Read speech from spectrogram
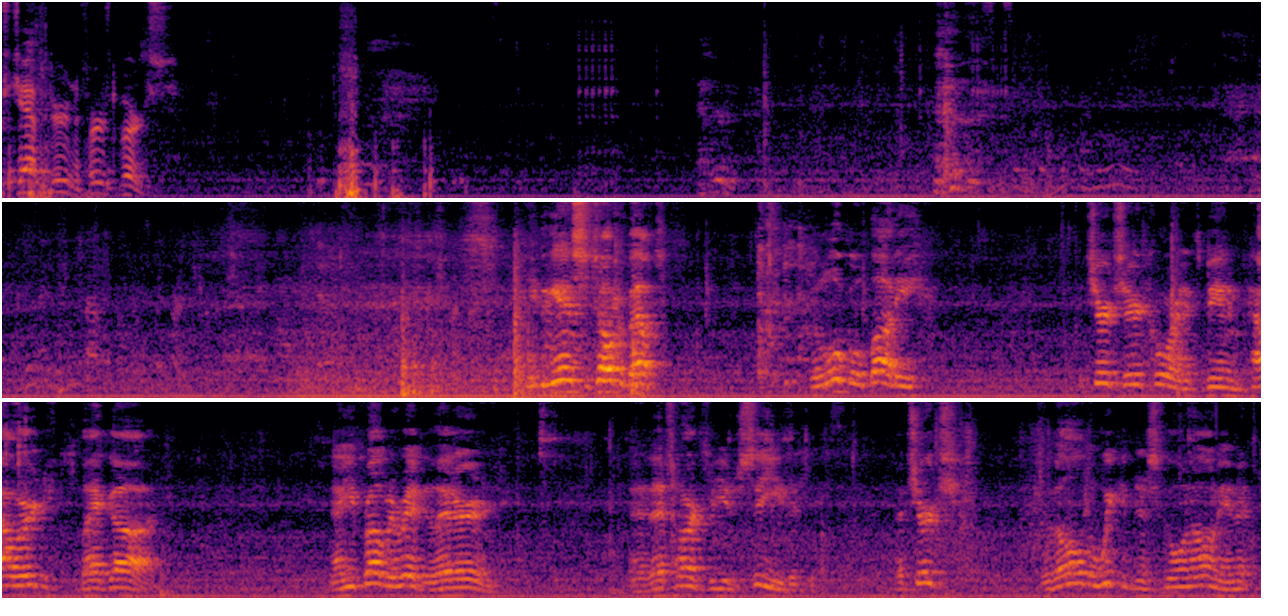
first chapter and the first verse. He begins to talk about the local body, the church there at Corinth, being empowered by God. Now, you probably read the letter, and uh, that's hard for you to see that a church with all the wickedness going on in it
